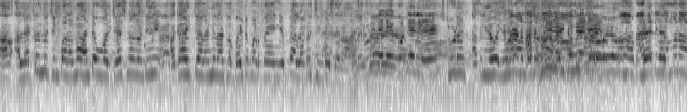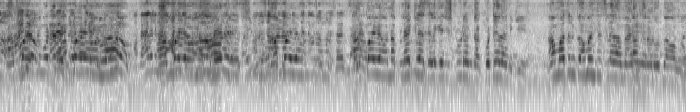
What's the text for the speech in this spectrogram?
ఆ- ఆ లెటర్ ఎందుకు చింపాలన్నా అంటే వాళ్ళు చేసిన నుండి అఘాయిత్యాలన్నీ దాంట్లో బయటపడతాయని చెప్పి ఆ లెటర్ చింపేశారా స్టూడెంట్ అసలు అబ్బాయి ఏమన్నా అబ్బాయి ప్లే క్లాస్ ఎల్కేజీ స్టూడెంట్ కొట్టేదానికి ఆ మాత్రం కామన్ మేడం గారు అడుగుతా ఉన్నాం.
